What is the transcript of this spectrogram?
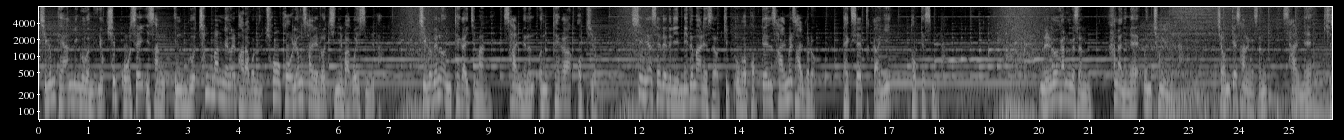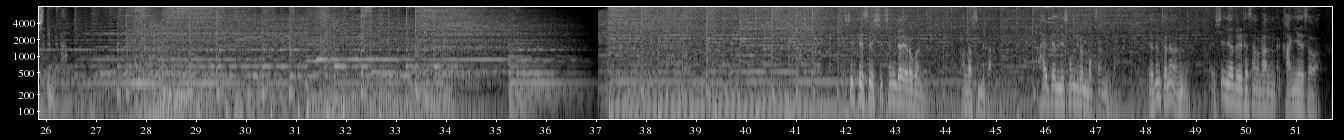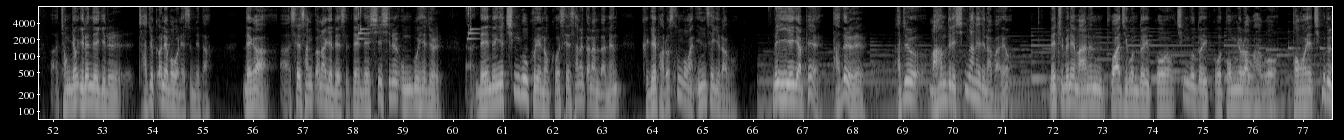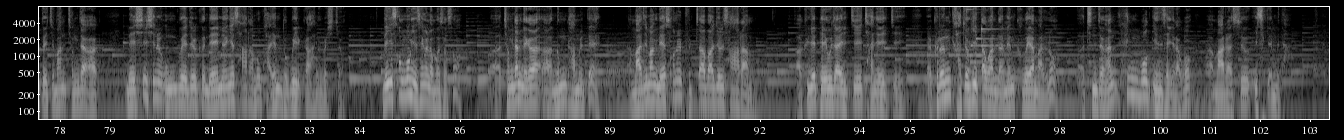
지금 대한민국은 65세 이상 인구 1000만 명을 바라보는 초고령 사회로 진입하고 있습니다. 직업에는 은퇴가 있지만 삶에는 은퇴가 없지요. 시니어 세대들이 믿음 안에서 기쁘고 복된 삶을 살도록 백세 특강이 돕겠습니다. 늙어가는 것은 하나님의 은총입니다. 젊게 사는 것은 삶의 기술입니다. CTS 시청자 여러분 반갑습니다. 하이패밀리 송기론 목사입니다. 요즘 저는 시니어들을 대상으로 한 강의에서 종종 이런 얘기를 자주 꺼내보곤 했습니다. 내가 세상 떠나게 됐을 때 내 시신을 운구해줄 네 명의 친구 구해놓고 세상을 떠난다면 그게 바로 성공한 인생이라고. 근데 이 얘기 앞에 다들 아주 마음들이 심란해지나 봐요. 내 주변에 많은 부하 직원도 있고 친구도 있고 동료라고 하고 동호회 친구들도 있지만 정작 내 시신을 운구해줄 그 네 명의 사람은 과연 누구일까 하는 것이죠. 근데 이 성공 인생을 넘어서서 어, 정작 내가 어, 눈 감을 때 마지막 내 손을 붙잡아줄 사람, 어, 그게 배우자일지 자녀일지 그런 가족이 있다고 한다면 그거야말로 진정한 행복 인생이라고 말할 수 있을 겁니다.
